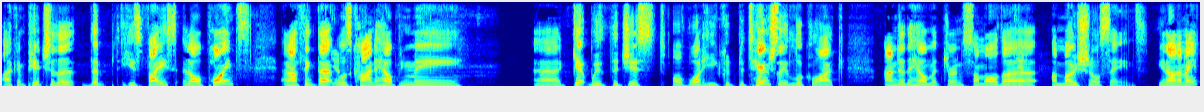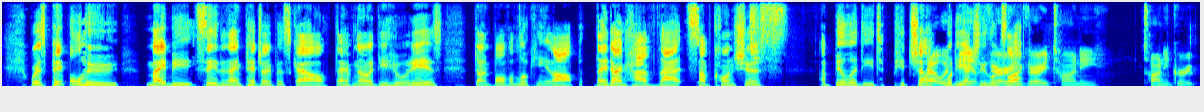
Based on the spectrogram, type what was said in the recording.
I can picture the, the his face at all points, and I think that Yep. was kind of helping me uh, get with the gist of what he could potentially look like under the helmet during some other Yep. emotional scenes. You know what I mean? Whereas people who maybe see the name Pedro Pascal, they have no idea who it is, don't bother looking it up. They don't have that subconscious ability to picture what he actually a looks like. very tiny, tiny group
